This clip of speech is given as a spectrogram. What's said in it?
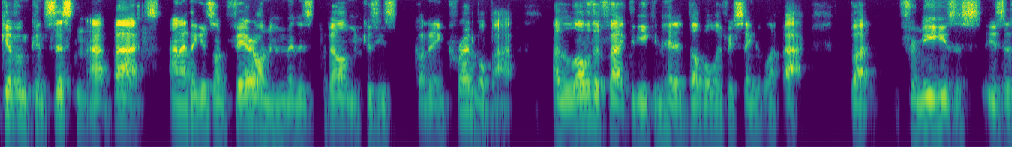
give him consistent at bats, and I think it's unfair on him in his development because he's got an incredible bat. I love the fact that he can hit a double every single at bat, but for me, he's a he's a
